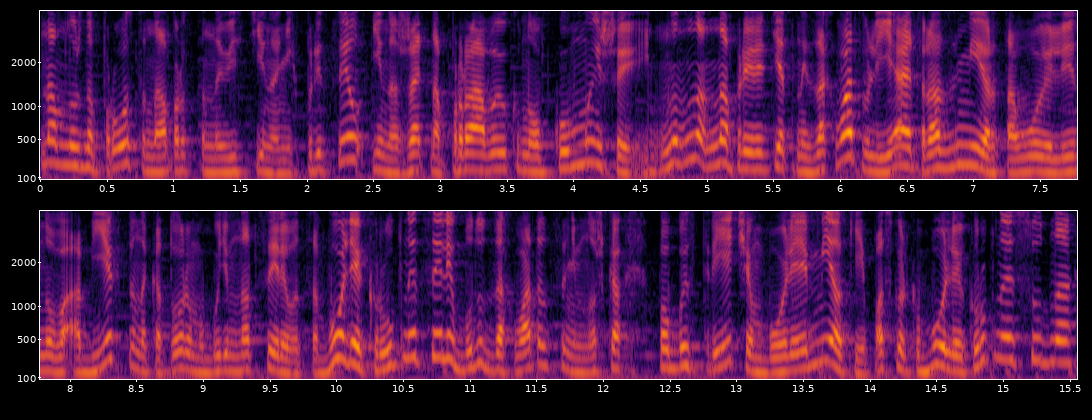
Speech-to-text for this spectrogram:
нам нужно просто-напросто навести на них прицел и нажать на правую кнопку мыши. На, на, на приоритетный захват влияет размер того или иного объекта, на который мы будем нацеливаться. Более крупные цели будут захватываться немножко побыстрее, чем более мелкие, поскольку более крупная судно,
